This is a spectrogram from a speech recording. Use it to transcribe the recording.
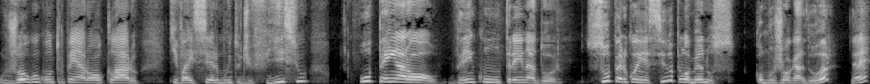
O jogo contra o Penharol, claro, que vai ser muito difícil. O Penharol vem com um treinador super conhecido, pelo menos como jogador, né?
